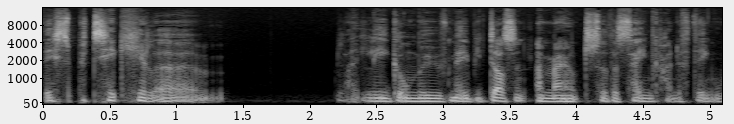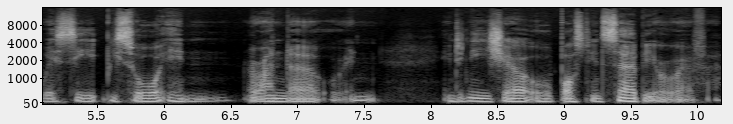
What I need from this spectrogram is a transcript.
this particular like legal move maybe doesn't amount to the same kind of thing we see we saw in Rwanda or in Indonesia or Bosnia and Serbia or wherever.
